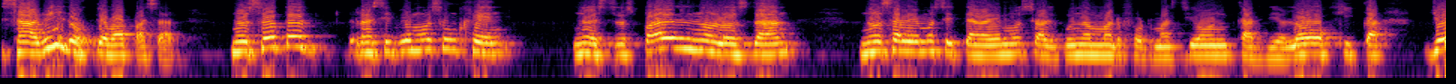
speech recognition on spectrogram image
sabido qué va a pasar. Nosotros recibimos un gen, nuestros padres nos los dan no sabemos si tenemos alguna malformación cardiológica. Yo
